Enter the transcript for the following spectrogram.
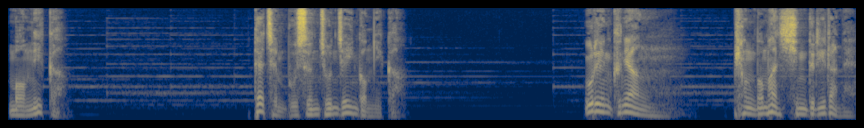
뭡니까? 대체 무슨 존재인 겁니까? 우린 그냥 평범한 신들이라네.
